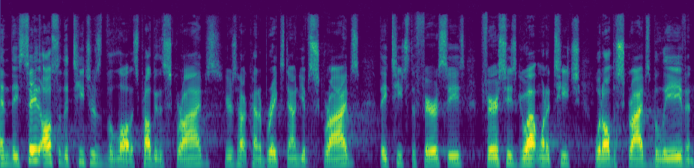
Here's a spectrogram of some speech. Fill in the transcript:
And they say also the teachers of the law. That's probably the scribes. Here's how it kind of breaks down. You have scribes, they teach the Pharisees. Pharisees go out and want to teach what all the scribes believe and,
